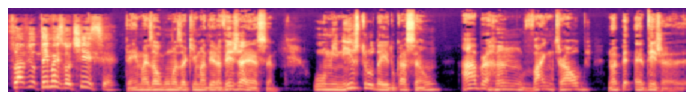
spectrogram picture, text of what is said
Flávio, tem mais notícia? Tem mais algumas aqui, Madeira. Veja essa. O ministro da Educação, Abraham Weintraub, é, é, veja,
